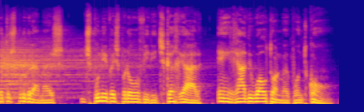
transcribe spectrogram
Outros programas disponíveis para ouvir e descarregar em radioautónoma.com.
